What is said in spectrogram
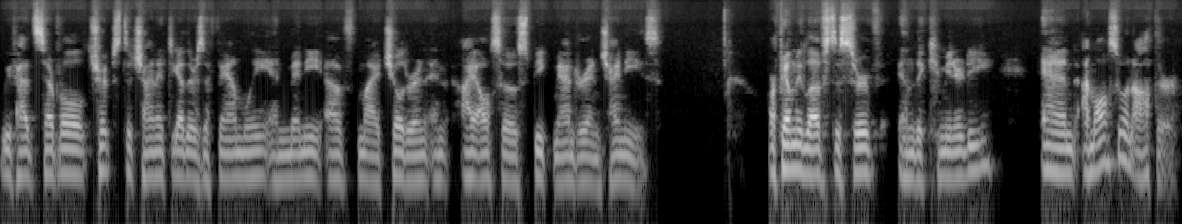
We've had several trips to China together as a family, and many of my children and I also speak Mandarin Chinese. Our family loves to serve in the community, and I'm also an author.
